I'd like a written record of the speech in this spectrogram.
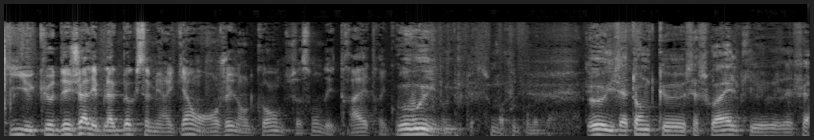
Qui, que déjà les black blocs américains ont rangé dans le camp de toute façon des traîtres et Oui, oui, de. Eux, ils attendent que ce soit elle, qui, sa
